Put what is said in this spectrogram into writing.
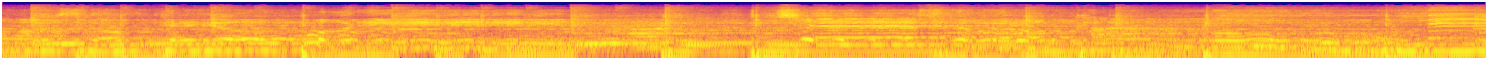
막무석 되어버린 채석한 무녀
